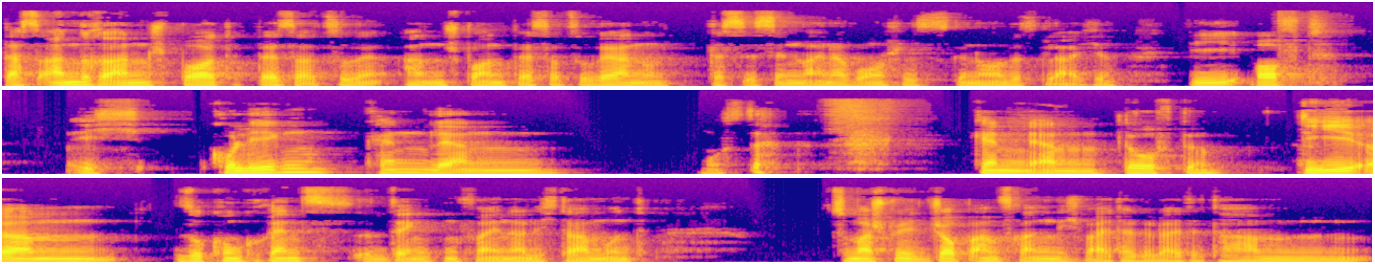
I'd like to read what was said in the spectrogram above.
das andere anspornt, besser zu, anspornt, besser zu werden. Und das ist in meiner Branche ist genau das Gleiche. Wie oft ich Kollegen kennenlernen musste, kennenlernen durfte, die ähm, so Konkurrenzdenken verinnerlicht haben und zum Beispiel Jobanfragen nicht weitergeleitet haben,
